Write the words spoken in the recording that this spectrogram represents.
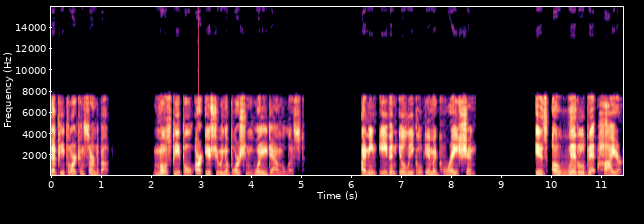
that people are concerned about. Most people are issuing abortion way down the list. I mean, even illegal immigration is a little bit higher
